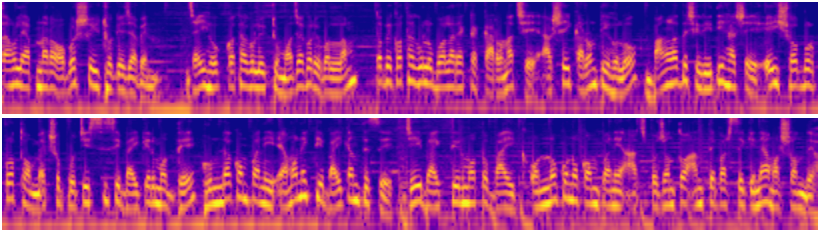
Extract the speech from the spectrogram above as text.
তাহলে আপনারা অবশ্যই ঠকে যাবেন। যাই হোক, কথাগুলো একটু মজা করে বললাম। তবে কথাগুলো বলার একটা কারণ আছে, আর সেই কারণটি হলো, বাংলাদেশের ইতিহাসে এই সর্বপ্রথম একশো পঁচিশ সিসি বাইকের মধ্যে হুন্ডা কোম্পানি এমন একটি বাইক আনতেছে, যেই বাইকটির মতো বাইক অন্য কোনো কোম্পানি আজ পর্যন্ত আনতে পারছে কিনা আমার সন্দেহ।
